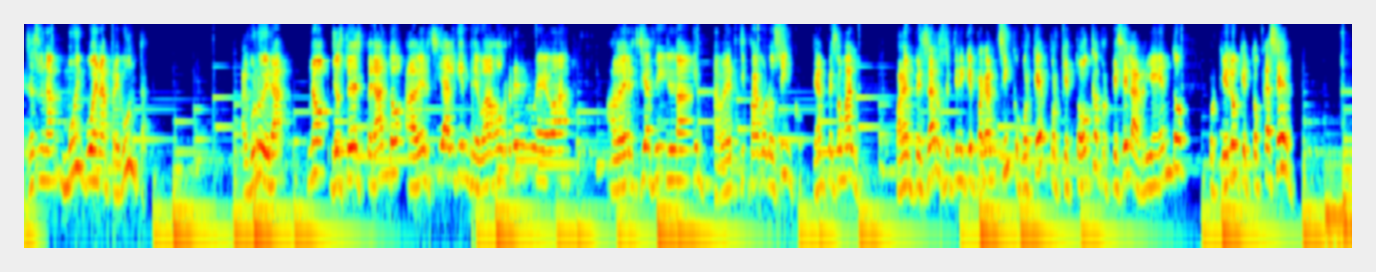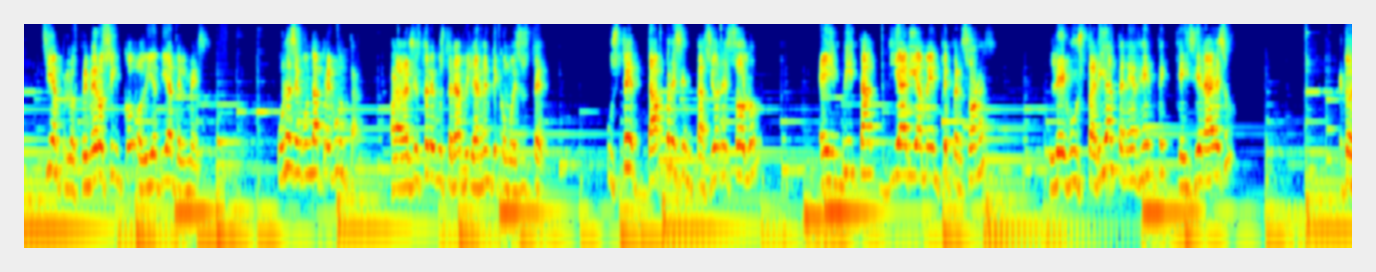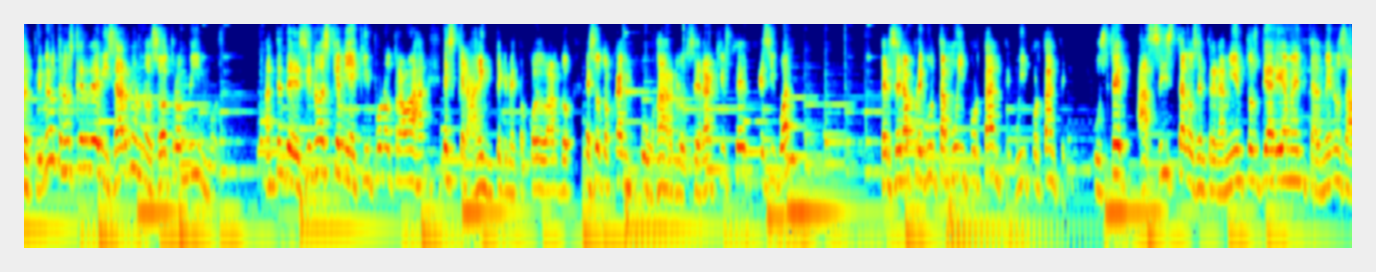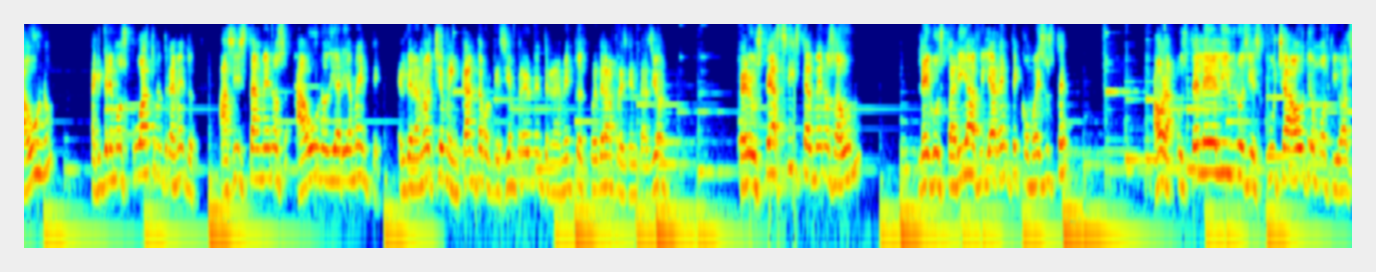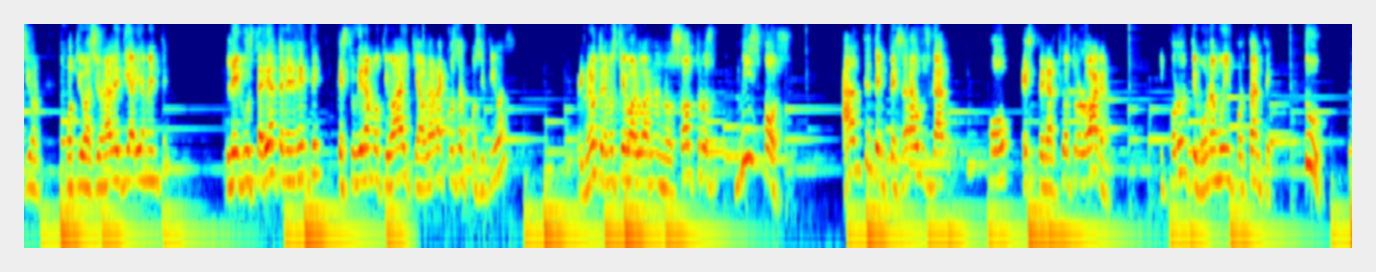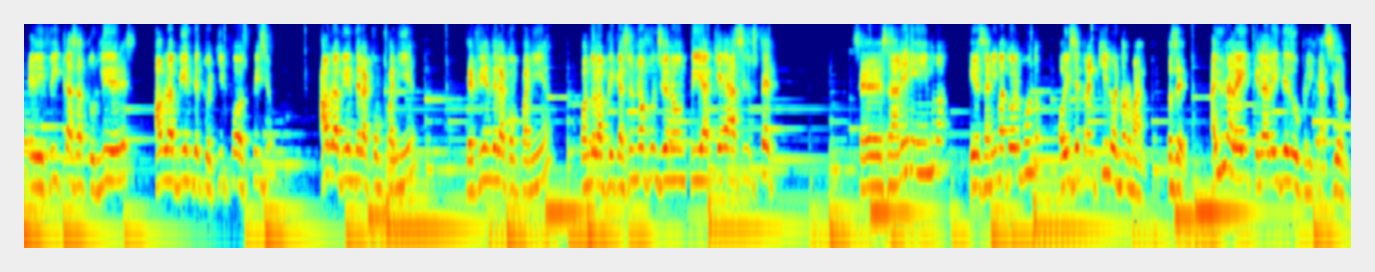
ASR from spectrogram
Esa es una muy buena pregunta. Alguno dirá, No, yo estoy esperando a ver si alguien debajo renueva, a ver si afilio a a ver si pago los cinco. Ya empezó mal. Para empezar, usted tiene que pagar cinco. ¿Por qué? Porque toca, porque es el arriendo, porque es lo que toca hacer. Siempre, los primeros cinco o diez días del mes. Una segunda pregunta, para ver si a usted le gustaría afiliar gente como es usted. ¿Usted da presentaciones solo e invita diariamente personas? ¿Le gustaría tener gente que hiciera eso? Entonces, primero tenemos que revisarnos nosotros mismos. Antes de decir, no, es que mi equipo no trabaja, es que la gente que me tocó, Eduardo, eso toca empujarlo. ¿Será que usted es igual? Tercera pregunta muy importante, muy importante. ¿Usted asista a los entrenamientos diariamente, al menos a uno? Aquí tenemos cuatro entrenamientos. Asista al menos a uno diariamente. El de la noche me encanta porque siempre hay un entrenamiento después de la presentación. Pero usted asiste al menos a uno. ¿Le gustaría afiliar gente como es usted? Ahora, ¿usted lee libros y escucha audio motivación, motivacionales diariamente? ¿Le gustaría tener gente que estuviera motivada y que hablara cosas positivas? Primero tenemos que evaluarnos nosotros mismos antes de empezar a juzgar o esperar que otros lo hagan. Y por último, una muy importante, tú edificas a tus líderes, hablas bien de tu equipo de auspicio, hablas bien de la compañía, defiende la compañía. Cuando la aplicación no funciona un día, ¿qué hace usted? ¿Se desanima y desanima a todo el mundo? ¿O dice tranquilo, es normal? Entonces, hay una ley que es la ley de duplicación.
